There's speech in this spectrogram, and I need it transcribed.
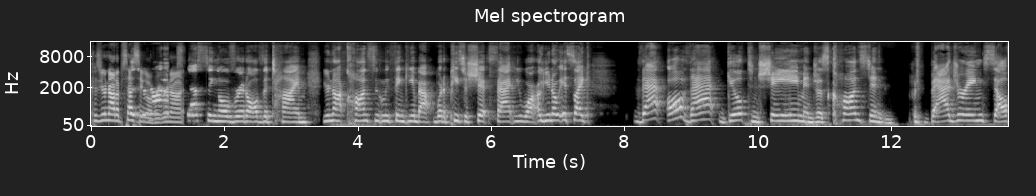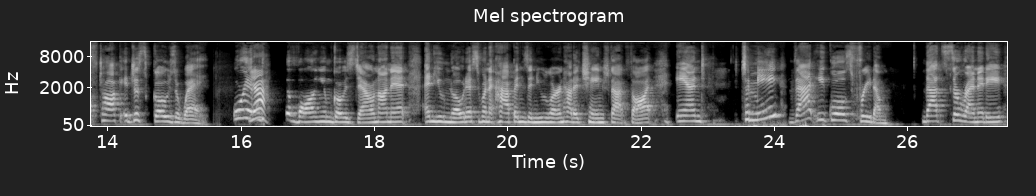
Because you're not obsessing over it. You're not. obsessing over it all the time. You're not constantly thinking about what a piece of shit fat you are. You know, it's like that all that guilt and shame and just constant badgering, self-talk, it just goes away. Or it Yeah. The volume goes down on it and you notice when it happens and you learn how to change that thought. And to me, that equals freedom. That's serenity.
